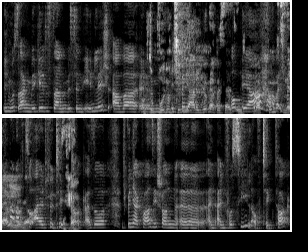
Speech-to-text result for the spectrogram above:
ich muss sagen, mir geht es da ein bisschen ähnlich, aber ähm, du, obwohl du zehn Jahre jünger bist als oh, ich. Ja, aber ich bin Jahre immer noch jünger. zu alt für TikTok. Ja. Also ich bin ja quasi schon äh, ein, ein Fossil auf TikTok.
